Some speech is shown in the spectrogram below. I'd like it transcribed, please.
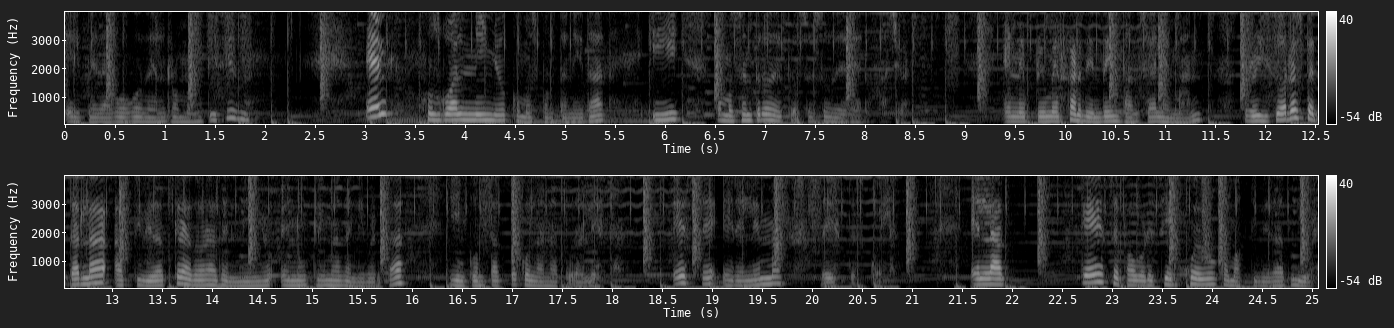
el pedagogo del romanticismo. Él juzgó al niño como espontaneidad y como centro del proceso de educación. En el primer jardín de infancia alemán, realizó respetar la actividad creadora del niño en un clima de libertad y en contacto con la naturaleza. Este era el lema de esta escuela, en la que se favorecía el juego como actividad libre,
